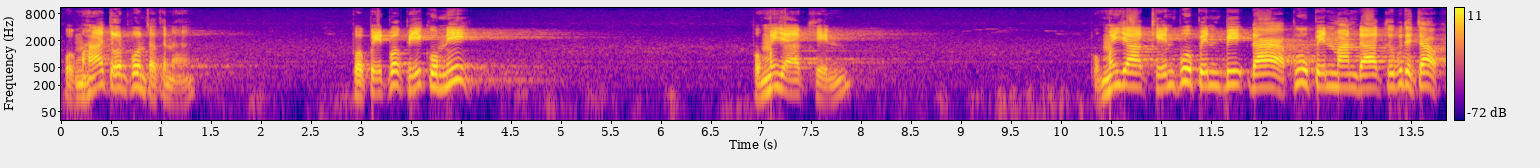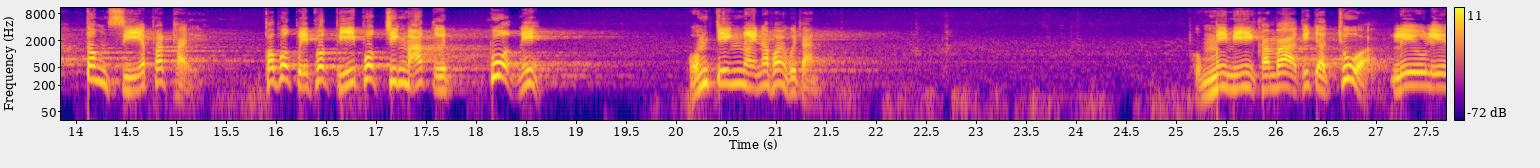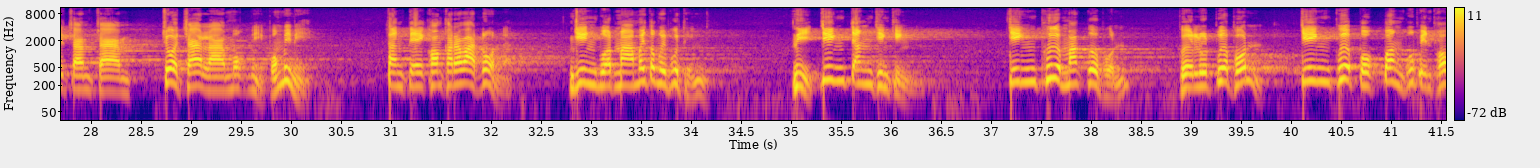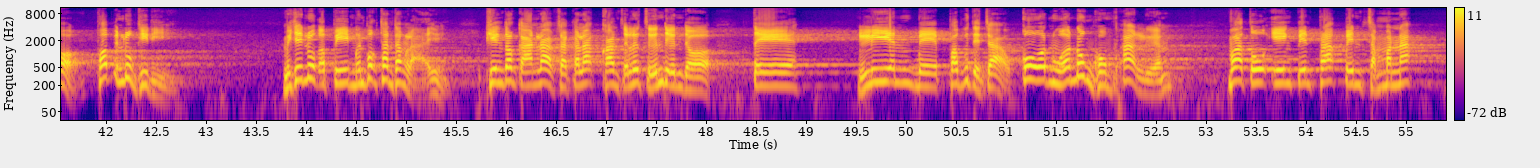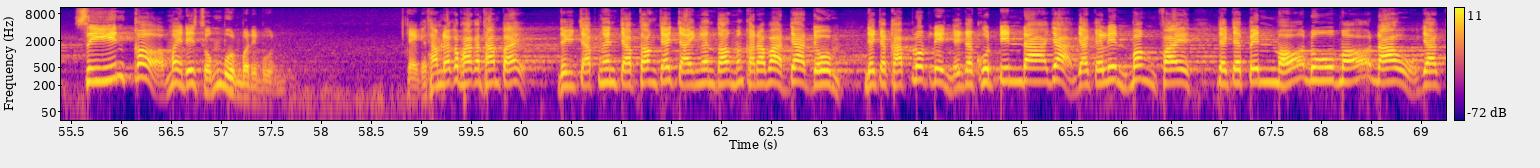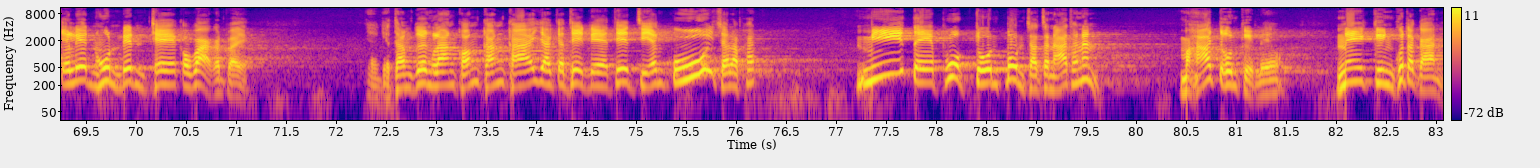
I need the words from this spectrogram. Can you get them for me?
พวกมหาโจรปล้นศาสนา พวกเปรตพวกผีกลุ่มนี้ ผมไม่อยากเห็น ผมไม่อยากเห็นผู้เป็นบิดา ผู้เป็นมารดาคือพระเจ้าต้องเสียพระไถ่เพราะพวกเปรตพวกผีพวกจริงหมาเกิดพวกนี้ ผมจริงหน่อยนะพ่อแม่ครูอาจารย์ผมไม่มีคำว่าที่จะชั่วเลวเลวจามจาม ชั่วช้าลามกนี่ผมไม่มี ตั้งแต่ของคารวาสโน่นนะยิ่งบวชมาไม่ต้องไปพูดถึง นี่จริงจังจริงๆจริงเพื่อมรรคเพื่อผล เพื่อหลุดเพื่อพ้นจริงเพื่อปกป้องผู้เป็นพ่อ เพราะเป็นลูกที่ดี ไม่ใช่ลูกอปีเหมือนพวกท่านทั้งหลาย เพียงต้องการลาบสักการะความเสริญเสริญเดินดอแต่เรียนแบบพระพุทธเจ้า โกนหัวนุ่งห่มผ้าเหลือง ว่าตัวเองเป็นพระเป็นสัมมณะศีลก็ไม่ได้สมบูรณ์บริบูรณ์ อยากจะทำแล้วก็พากันทำไป อยากจะจับเงินจับทองใช้จ่ายเงินทองเหมือนคารวะญาติโยมอยากจะขับรถเล่น อยากจะขุดดินดาญาอยากจะเล่นบ้องไฟ อยากจะเป็นหมอดูหมอเดา อยากจะเล่นหุ้นเล่นแชร์ก็ว่ากันไป อยากจะทำเครื่องรางของขังขาย อยากจะเทศแด่เทศเสียงอุ้ยสารพัดมีแต่พวกโจรป้นศาสนาเท่านั้น มหาโจรเกิดแล้ว ในกึ่งพุทธกาล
